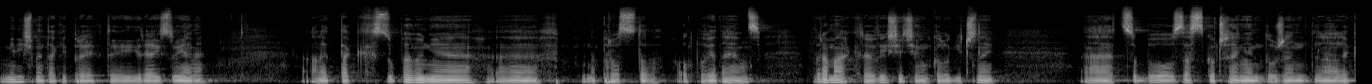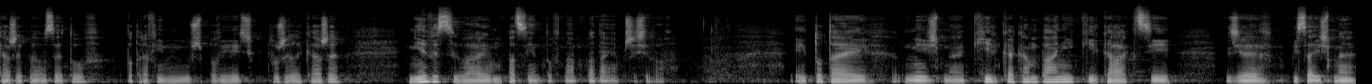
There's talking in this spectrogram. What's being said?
mieliśmy takie projekty i realizujemy. Ale tak zupełnie e, na prosto odpowiadając, w ramach Krajowej Sieci Onkologicznej, co było zaskoczeniem dużym dla lekarzy POZ-ów, potrafimy już powiedzieć, którzy lekarze nie wysyłają pacjentów na badania przesiewowe. I tutaj mieliśmy kilka kampanii, kilka akcji, gdzie pisaliśmy,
